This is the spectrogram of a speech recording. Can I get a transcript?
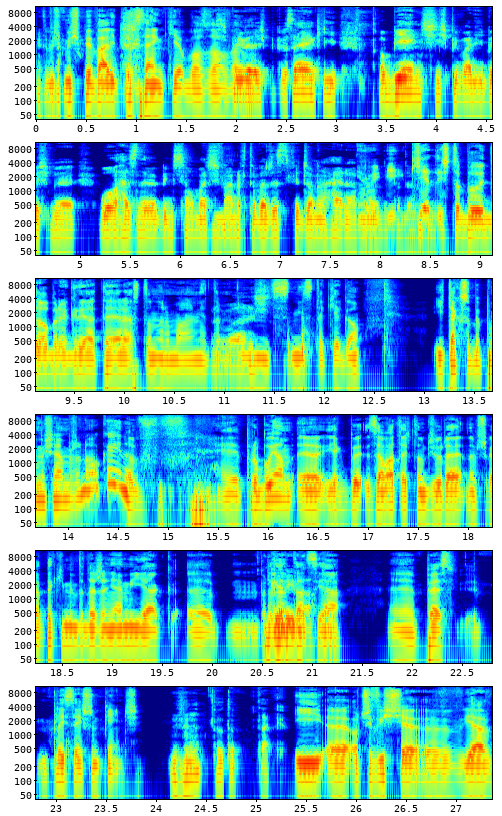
Gdybyśmy śpiewali piosenki obozowe. Śpiewaliśmy piosenki, objęci, śpiewalibyśmy War has never been so much fun w towarzystwie Johna Hera. I, I, kiedyś to były dobre gry, a teraz to normalnie tam no nic, nic takiego. I tak sobie pomyślałem, że no okej, okay, no e, próbują e, jakby załatać tą dziurę na przykład takimi wydarzeniami jak e, prezentacja tak? PS, PlayStation 5 Mhm, to, to tak. I e, oczywiście e, ja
